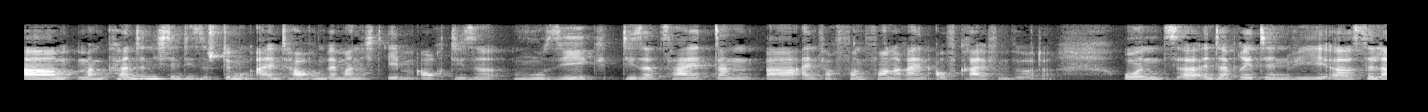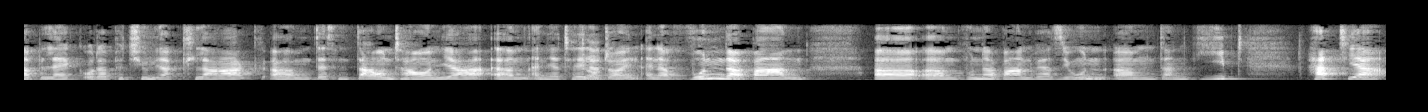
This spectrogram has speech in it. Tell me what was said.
ähm, man könnte nicht in diese Stimmung eintauchen, wenn man nicht eben auch diese Musik dieser Zeit dann äh, einfach von vornherein aufgreifen würde und äh, Interpretinnen wie äh, Cilla Black oder Petulia Clark, ähm, dessen Downtown ja ähm, Anya Taylor-Joy in einer wunderbaren, äh, ähm, wunderbaren Version ähm, dann gibt, hat ja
